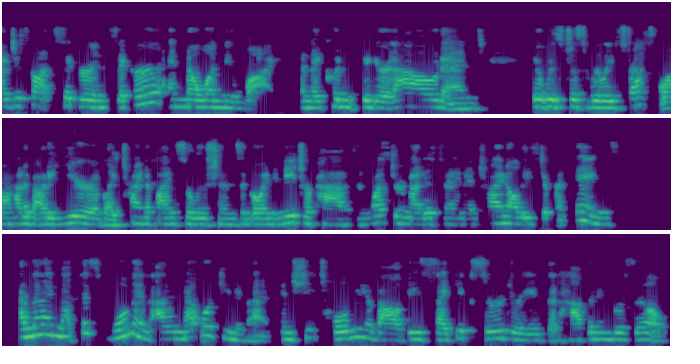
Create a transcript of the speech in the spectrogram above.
I just got sicker and sicker, and no one knew why. And they couldn't figure it out. And it was just really stressful. I had about a year of like trying to find solutions and going to naturopaths and Western medicine and trying all these different things. And then I met this woman at a networking event, and she told me about these psychic surgeries that happen in Brazil.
